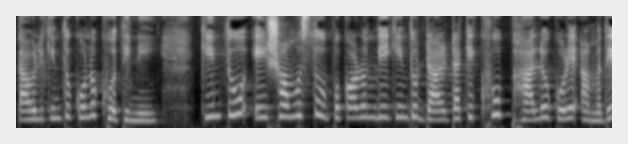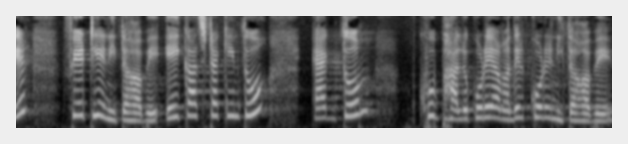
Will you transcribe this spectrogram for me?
তাহলে কিন্তু কোনো ক্ষতি নেই। কিন্তু এই সমস্ত উপকরণ দিয়ে কিন্তু ডালটাকে খুব ভালো করে আমাদের ফেটিয়ে নিতে হবে। এই কাজটা কিন্তু একদম খুব ভালো করে আমাদের করে নিতে হবে।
